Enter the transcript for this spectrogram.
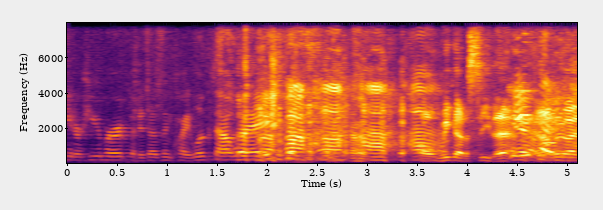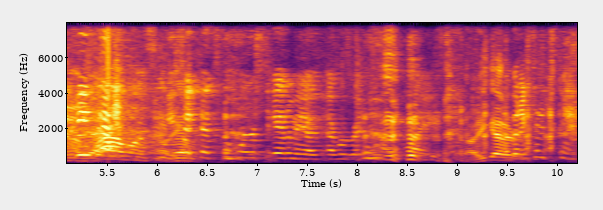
Skeeter Hubert, but it doesn't quite look that way. Oh, we gotta see that. He said, Yeah. he I wanna see said, he said, that's the worst anime I've ever written in my life. Oh, you got it. But I said, it's good,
